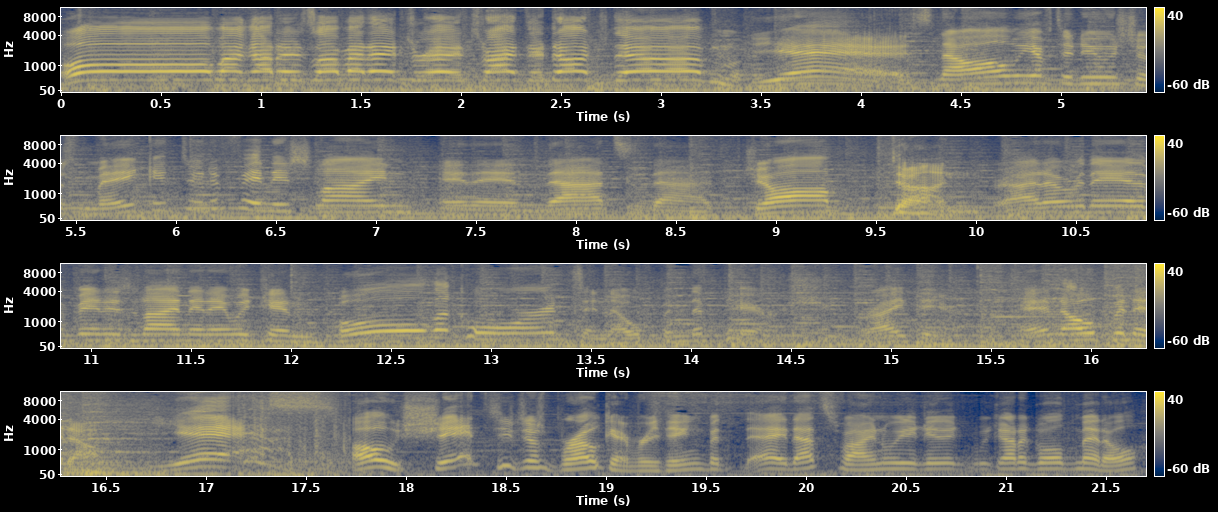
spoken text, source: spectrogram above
Oh my god, there's so many trees trying to dodge them! Yes! Now all we have to do is just make it to the finish line. And then that's that. Job done. Right over there, the finish line. And then we can pull the cords and open the parachute right there. And open it up. Yes! Oh, shit. You just broke everything. But hey, that's fine. We, we got a gold medal.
